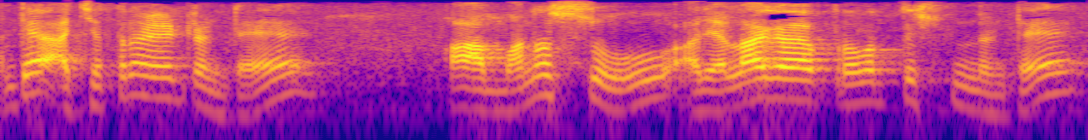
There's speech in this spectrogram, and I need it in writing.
అంటే ఆ చిత్రం ఏంటంటే ఆ మనస్సు అది ఎలాగా ప్రవర్తిస్తుందంటే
